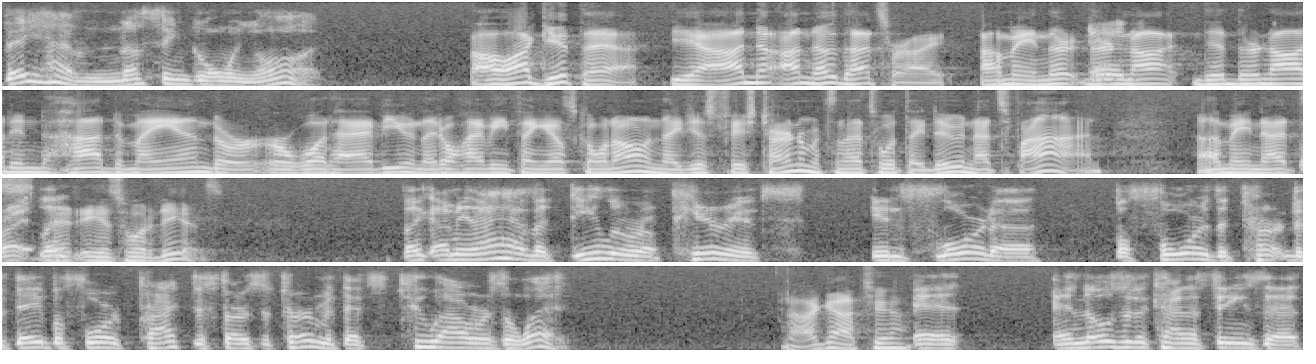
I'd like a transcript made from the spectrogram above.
they have nothing going on. Oh, I get that. Yeah, I know. I know that's right. I mean, they're they're And- not they're they're not in high demand or or what have you, and they don't have anything else going on, and they just fish tournaments, and that's what they do, and that's fine. I mean, that's Right, like- that is what it is. Like, I mean, I have a dealer appearance in Florida before the turn, the day before practice starts the tournament. That's two hours away, I got you. and and those are the kind of things that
